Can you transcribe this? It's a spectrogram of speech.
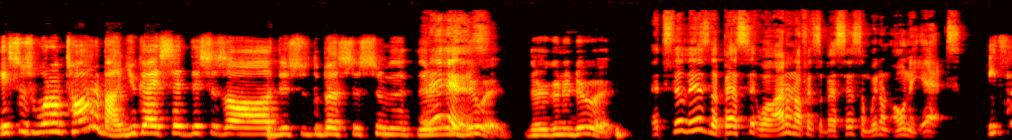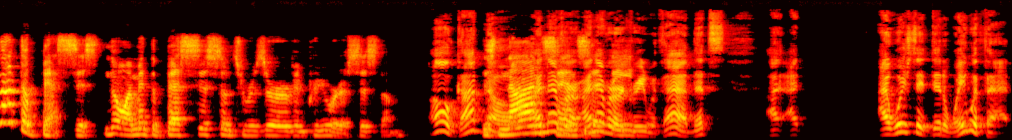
This is what I'm talking about. You guys said this is all. This is the best system that they're gonna do it. They're gonna do it. It still is the best. sy- Well, I don't know if it's the best system. We don't own it yet. It's not the best system. No, I meant the best system to reserve and pre-order system. Oh God, This no! I nonsense never, I never they- agreed with that. That's, I, I, I wish they did away with that.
